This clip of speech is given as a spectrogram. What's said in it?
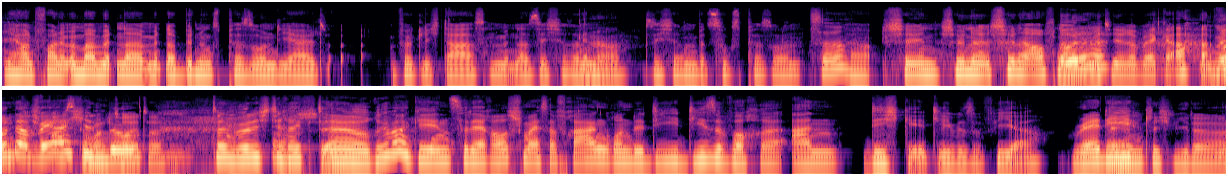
Ja, und vor allem immer mit einer, mit einer Bindungsperson, die halt wirklich da ist, mit einer sicheren, Genau. sicheren Bezugsperson. so, Ja, schön, schöne, schöne Aufnahme Oder? mit dir, Rebecca. Hat mir Wunder richtig Spaß Bärchen, gemacht du. heute. Dann würde ich Ach, direkt schön. äh, rübergehen zu der Rausschmeißer-Fragenrunde, die diese Woche an dich geht, liebe Sophia. Ready? Endlich wieder.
